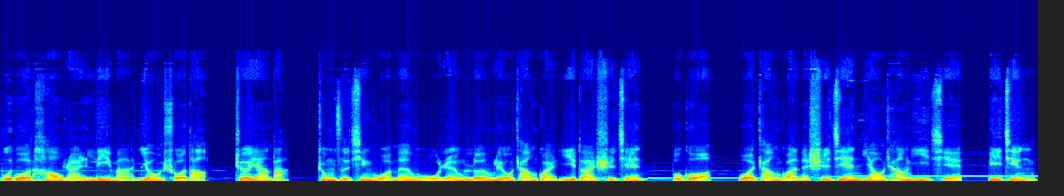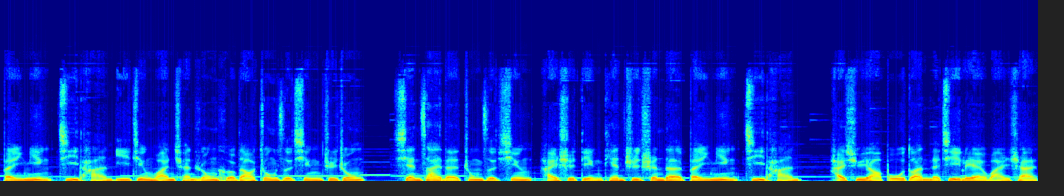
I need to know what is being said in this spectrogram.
不过浩然立马又说道：“这样吧，钟子清，我们五人轮流掌管一段时间。不过我掌管的时间要长一些。”毕竟本命祭坛已经完全融合到钟子清之中，现在的钟子清还是顶天之身的本命祭坛，还需要不断的祭炼完善。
